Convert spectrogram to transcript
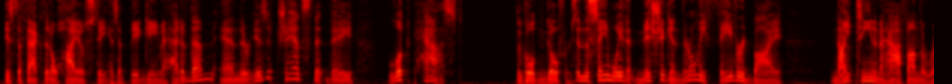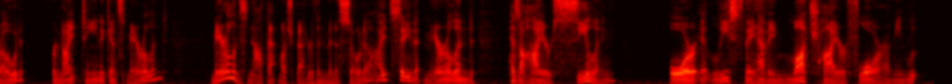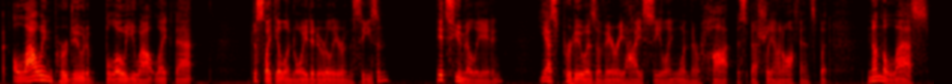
is the fact that Ohio State has a big game ahead of them, and there is a chance that they look past the Golden Gophers. In the same way that Michigan, they're only favored by 19 and a half on the road, or 19 against Maryland. Maryland's not that much better than Minnesota. I'd say that Maryland has a higher ceiling, or at least they have a much higher floor. I mean, allowing Purdue to blow you out like that, just like Illinois did earlier in the season, it's humiliating. Yes, Purdue has a very high ceiling when they're hot, especially on offense, but nonetheless,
